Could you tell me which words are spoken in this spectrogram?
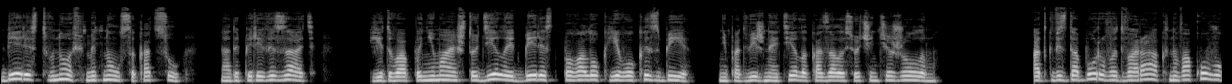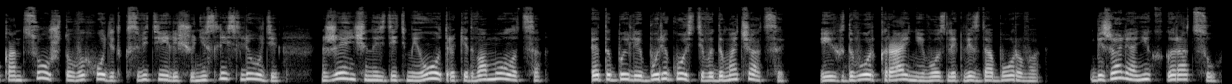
Берест вновь метнулся к отцу. Надо перевязать. Едва понимая, что делает, Берест поволок его к избе. Неподвижное тело казалось очень тяжелым. От Гвездоборова двора к Новакову концу, что выходит к святилищу, неслись люди, женщины с детьми, отроки, два молодца. Это были бурегостевы домочадцы, и их двор крайний возле Гвездоборова. Бежали они к городцу,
